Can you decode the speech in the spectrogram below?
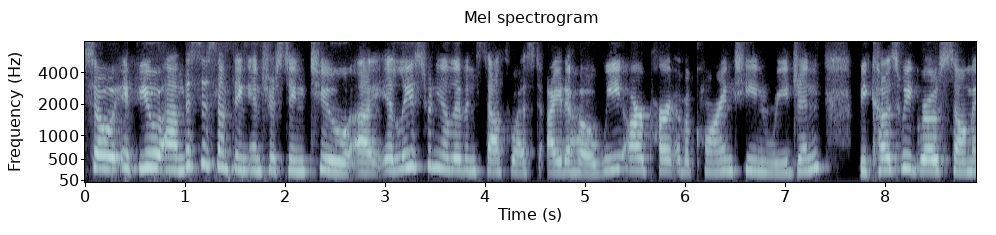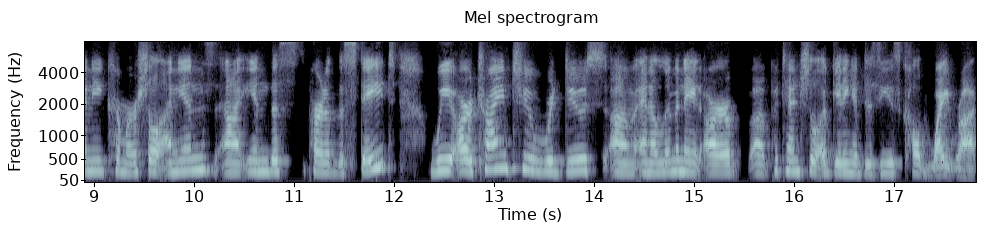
so if you, um, this is something interesting too, uh, at least when you live in Southwest Idaho, we are part of a quarantine region because we grow so many commercial onions uh, in this part of the state. We are trying to reduce um, and eliminate our uh, potential of getting a disease called white rot.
